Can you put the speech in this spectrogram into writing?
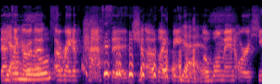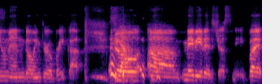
That's yeah. like a, a, a, rite of passage of like being yes. a, a, woman or a human going through a breakup. So yeah. um maybe it is just me. But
